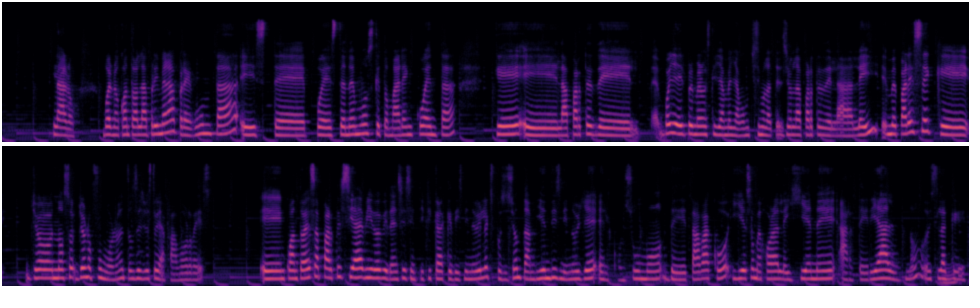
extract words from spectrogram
Claro. Bueno, cuanto a la primera pregunta, este, pues tenemos que tomar en cuenta que eh, la parte de, voy a ir primero, es que ya me llamó muchísimo la atención la parte de la ley. Eh, me parece que yo no, yo no fumo, ¿no? Entonces yo estoy a favor de eso. En cuanto a esa parte, sí ha habido evidencia científica que disminuir la exposición también disminuye el consumo de tabaco y eso mejora la higiene arterial, ¿no? Es la que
